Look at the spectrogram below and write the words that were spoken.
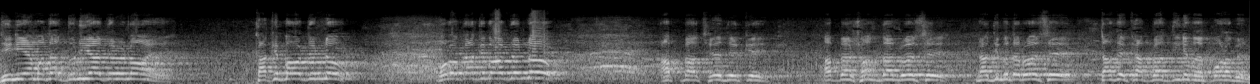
দিনিয়া মাথা দুনিয়ার জন্য নয়। কাকে পাওয়ার জন্য? বলো কাকে পাওয়ার জন্য? আপনার ছেলেদেরকে, আপনার সন্তান রয়েছে, নাতিপতা রয়েছে, তাদেরকে আপনার দিনে মধ্যে পড়াবেন।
